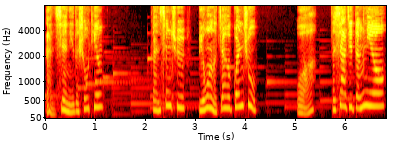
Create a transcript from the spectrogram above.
感谢您的收听，感兴趣别忘了加个关注，我在下集等你哦。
